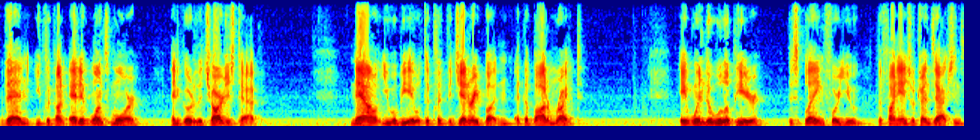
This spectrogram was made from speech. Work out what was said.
Then you click on Edit once more and go to the Charges tab. Now you will be able to click the Generate button at the bottom right. A window will appear displaying for you the financial transactions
